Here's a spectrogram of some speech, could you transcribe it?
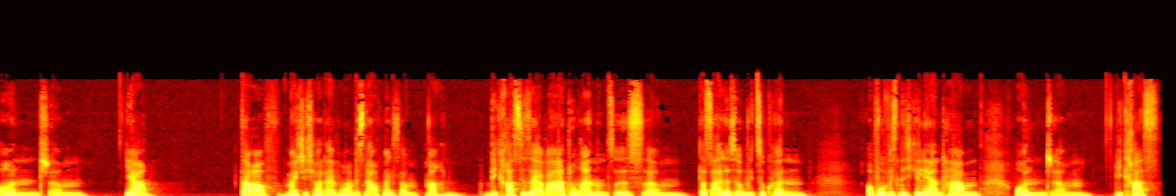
Und ähm, ja, darauf möchte ich heute einfach mal ein bisschen aufmerksam machen, wie krass diese Erwartung an uns ist, ähm, das alles irgendwie zu können, obwohl wir es nicht gelernt haben. Und ähm, wie krass,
